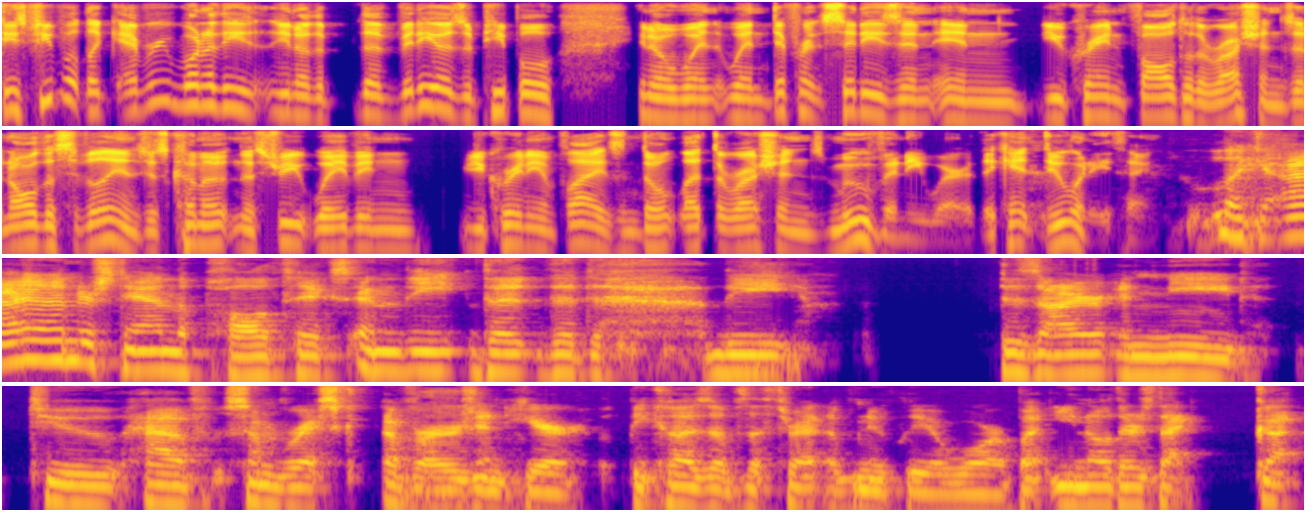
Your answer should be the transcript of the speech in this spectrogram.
These people, like every one of these, you know, the, the videos of people, you know, when when different cities in in Ukraine fall to the Russians, and all the civilians just come out in the street waving Ukrainian flags and don't let the Russians move anywhere. They can't do anything. like I understand the politics and the the the the desire and need to have some risk aversion here because of the threat of nuclear war. But you know, there's that gut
